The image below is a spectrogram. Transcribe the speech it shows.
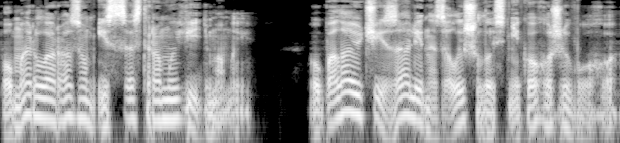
померла разом із сестрами відьмами. У палаючій залі не залишилось нікого живого,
